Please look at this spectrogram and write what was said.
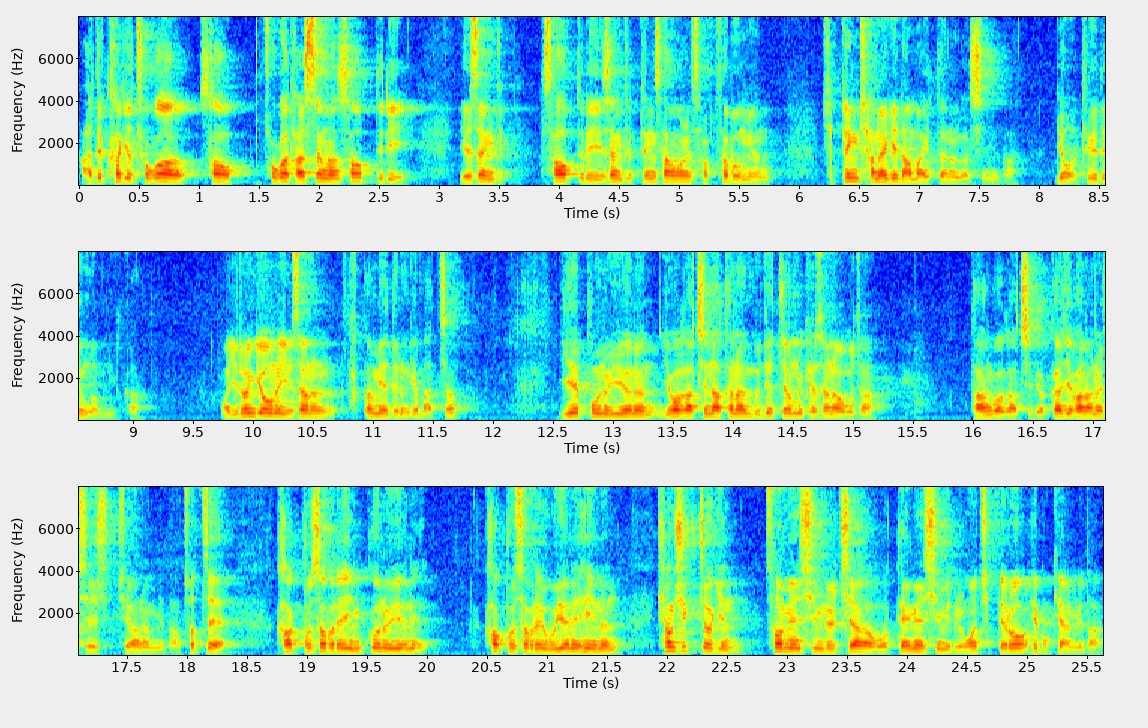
아득하게 초과 사업 초과 달성한 사업들이 예상 집- 사업들의 예상 집행 상황을 살펴보면 집행 잔액이 남아 있다는 것입니다. 이게 어떻게 된 겁니까? 어, 이런 경우는 예산을 삭감해야 되는 게 맞죠? 이에 본 의원은 이와 같이 나타난 문제점을 개선하고자 다음과 같이 몇 가지 방안을 제- 제안합니다. 첫째, 각 부서별의 인권위원회, 각 부서별의 위원회 회의는 형식적인 서면 심의를 지향하고 대면 심의를 원칙대로 회복해야 합니다.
